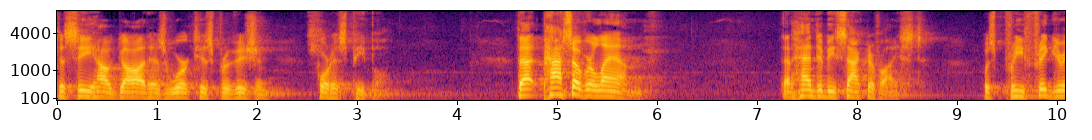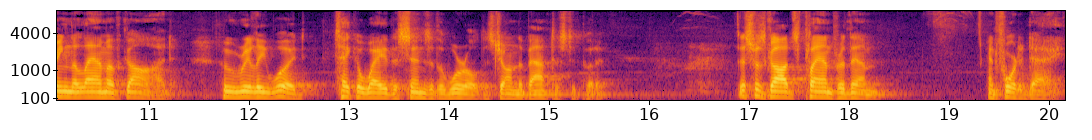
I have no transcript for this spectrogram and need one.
to see how God has worked his provision for his people. That Passover lamb that had to be sacrificed was prefiguring the Lamb of God who really would take away the sins of the world, as John the Baptist had put it. This was God's plan for them and for today.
